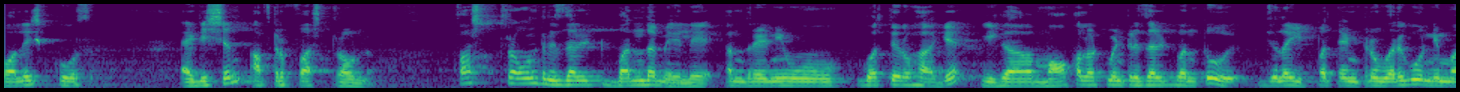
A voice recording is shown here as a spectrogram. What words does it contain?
college course addition after first round first round result ಬಂದ ಮೇಲೆ, ಅಂದರೆ ನೀವು ಗೊತ್ತಿರೋ ಹಾಗೆ, ಈಗ ಮಾಕ್ ಅಲಾಟ್ಮೆಂಟ್ ರಿಸಲ್ಟ್ ಬಂತು ಜುಲೈ ಇಪ್ಪತ್ತೆಂಟರವರೆಗೂ ನಿಮ್ಮ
